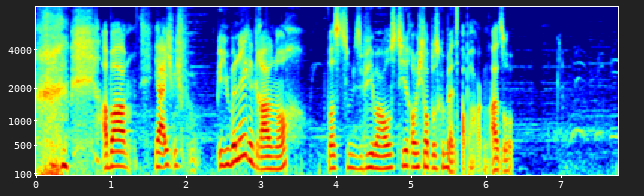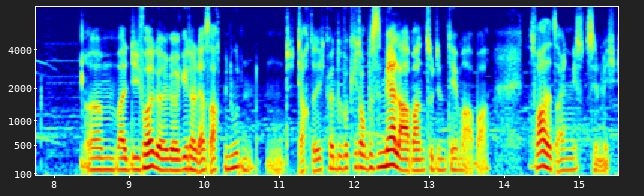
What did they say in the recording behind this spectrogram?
aber ja, ich, ich, ich überlege gerade noch, was zum Thema Haustiere, aber ich glaube, das können wir jetzt abhaken. Also, ähm, weil die Folge geht halt erst acht Minuten. Und ich dachte, ich könnte wirklich noch ein bisschen mehr labern zu dem Thema, aber das war jetzt eigentlich so ziemlich.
